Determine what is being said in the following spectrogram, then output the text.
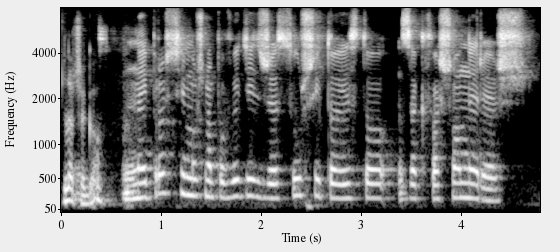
Dlaczego? Najprościej można powiedzieć, że sushi to jest to zakwaszony ryż,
